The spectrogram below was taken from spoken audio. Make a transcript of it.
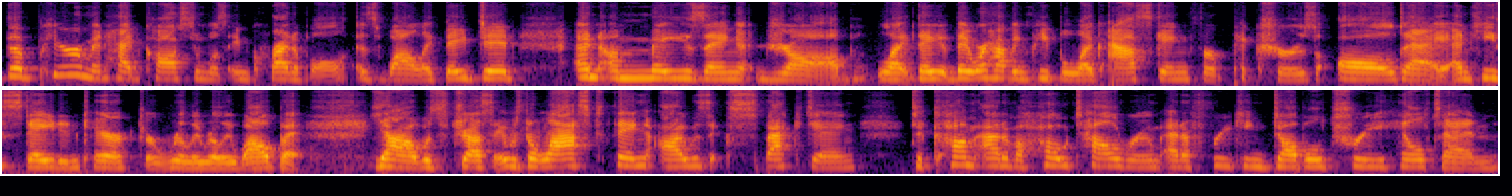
the pyramid head costume was incredible as well. Like they did an amazing job. Like they they were having people like asking for pictures all day and he stayed in character really really well. But yeah it was just it was the last thing I was expecting to come out of a hotel room at a freaking DoubleTree Hilton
